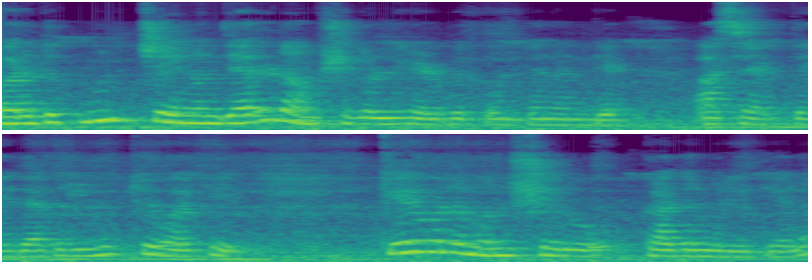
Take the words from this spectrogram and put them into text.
ಬರೋದಕ್ಕೆ ಮುಂಚೆ ಇನ್ನೊಂದೆರಡು ಅಂಶಗಳನ್ನ ಹೇಳಬೇಕು ಅಂತ ನನಗೆ ಆಸೆ ಆಗ್ತಾ ಇದೆ. ಅದರಲ್ಲಿ ಮುಖ್ಯವಾಗಿ ಕೇವಲ ಮನುಷ್ಯರು ಕಾದಂಬರಿ ಇದೆಯಲ್ಲ?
